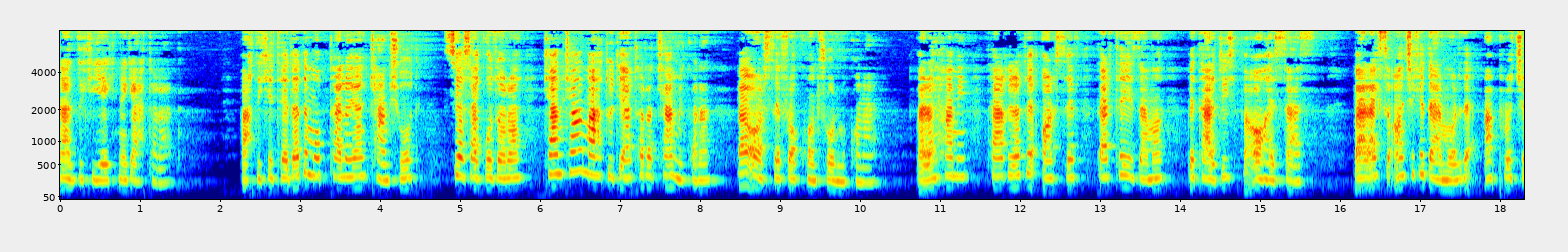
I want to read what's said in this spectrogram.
نزدیک یک نگه دارد. وقتی که تعداد مبتلایان کم شد، سیاستگزاران کم کم محدودیت ها را کم می کنند و R صفر را کنترل می کنند. برای همین تغییرات R صفر در طی زمان به تدریج و آهسته است. برعکس آنچه که در مورد approach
